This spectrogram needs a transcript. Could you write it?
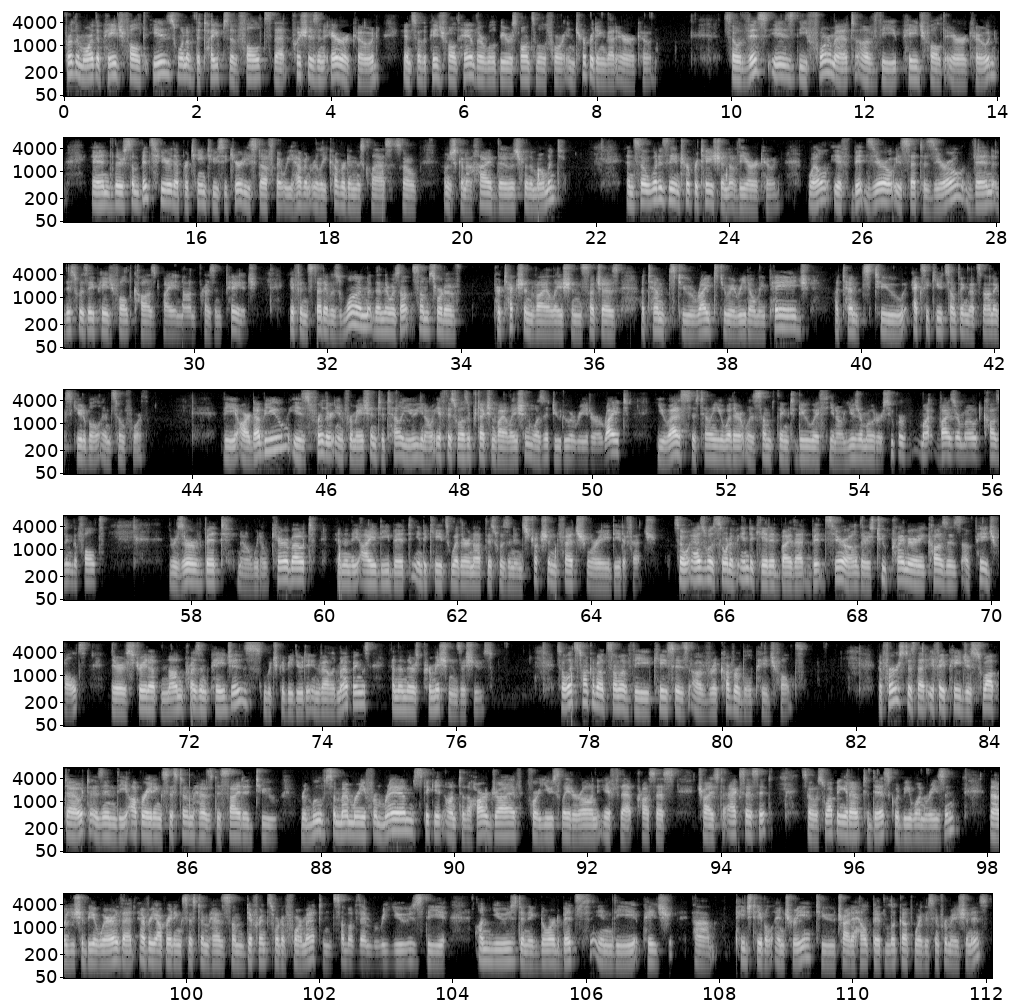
Furthermore, the page fault is one of the types of faults that pushes an error code, and so the page fault handler will be responsible for interpreting that error code. So this is the format of the page fault error code. And there's some bits here that pertain to security stuff that we haven't really covered in this class. So I'm just going to hide those for the moment. And so what is the interpretation of the error code? Well, if bit 0 is set to 0, then this was a page fault caused by a non-present page. If instead it was 1, then there was some sort of protection violation, such as attempts to write to a read-only page, attempts to execute something that's non-executable, and so forth. The RW is further information to tell you, you know, if this was a protection violation, was it due to a read or a write? US is telling you whether it was something to do with, you know, user mode or supervisor mode causing the fault. The reserve bit, you know, we don't care about. And then the ID bit indicates whether or not this was an instruction fetch or a data fetch. So as was sort of indicated by that bit zero, there's two primary causes of page faults. There's straight up non-present pages, which could be due to invalid mappings, and then there's permissions issues. So let's talk about some of the cases of recoverable page faults. The first is that if a page is swapped out, as in the operating system has decided to remove some memory from RAM, stick it onto the hard drive for use later on if that process tries to access it. So swapping it out to disk would be one reason. Now you should be aware that every operating system has some different sort of format and some of them reuse the unused and ignored bits in the page, um, page table entry to try to help it look up where this information is.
